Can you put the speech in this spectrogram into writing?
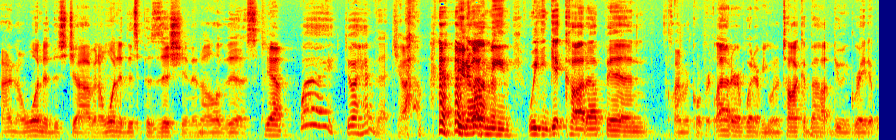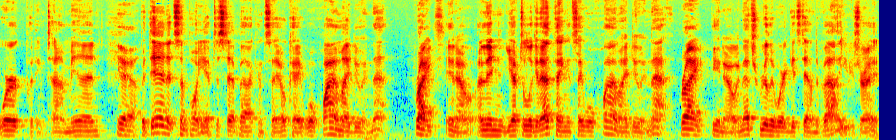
And I wanted this job, and I wanted this position, and all of this. Yeah. Why do I have that job? you know, I mean, we can get caught up in climbing the corporate ladder, whatever you want to talk about, doing great at work, putting time in. Yeah. But then at some point you have to step back and say, okay, well, why am I doing that? Right. You know, and then you have to look at that thing and say, well, why am I doing that? Right. You know, and that's really where it gets down to values, right?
